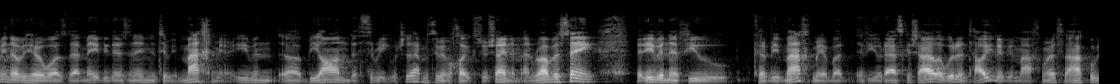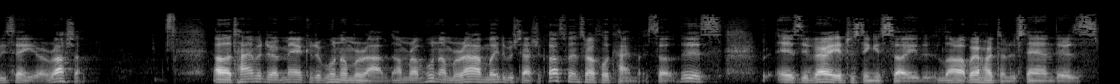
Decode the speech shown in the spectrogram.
havmin over here was that maybe there's an Indian to be machmir, even uh, beyond the three, which happens to be machlekes Shushanim. And Rav is saying that even if you could be machmir, but if you would ask a shayla, we wouldn't tell you to be machmir, so how could we say you're a Rasha? So this is a very interesting aside. Very hard to understand. There's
